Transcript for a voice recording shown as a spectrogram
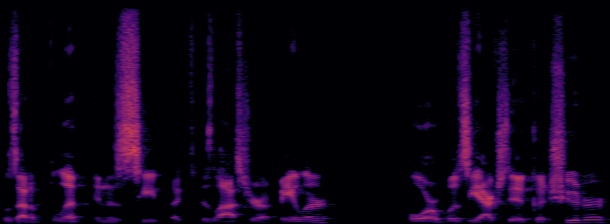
Was that a blip in his seat, like his last year at Baylor, or was he actually a good shooter?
